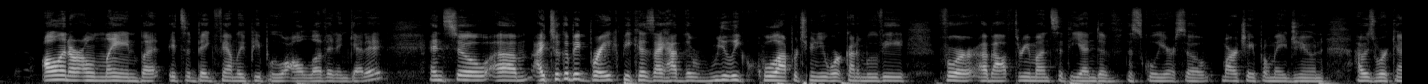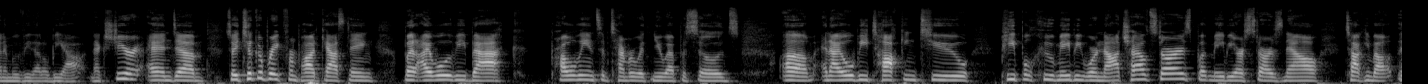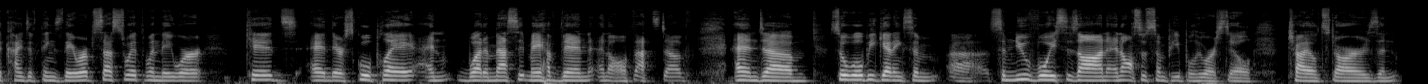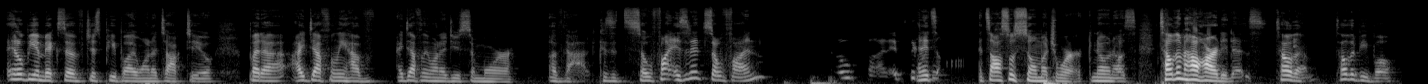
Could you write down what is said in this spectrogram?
all in our own lane, but it's a big family of people who all love it and get it. And so um, I took a big break because I had the really cool opportunity to work on a movie for about three months at the end of the school year. So March, April, May, June, I was working on a movie that'll be out next year. And um, so I took a break from podcasting, but I will be back probably in September with new episodes. Um, and I will be talking to people who maybe were not child stars, but maybe are stars now, talking about the kinds of things they were obsessed with when they were kids and their school play and what a mess it may have been and all of that stuff. And um, so we'll be getting some uh, some new voices on and also some people who are still child stars and it'll be a mix of just people I want to talk to. But uh, I definitely have I definitely want to do some more of that because it's so fun. Isn't it so fun? So fun. It's the and it's it's also so much work. No one knows. Tell them how hard it is. Tell them. Tell the people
